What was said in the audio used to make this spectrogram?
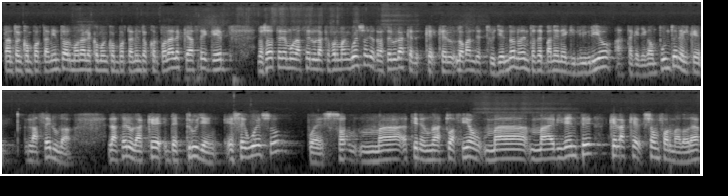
tanto en comportamientos hormonales como en comportamientos corporales, que hace que nosotros tenemos unas células que forman hueso y otras células que, que, lo van destruyendo, ¿no? Entonces van en equilibrio hasta que llega un punto en el que la célula las células que destruyen ese hueso pues son más tienen una actuación más, más evidente que las que son formadoras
